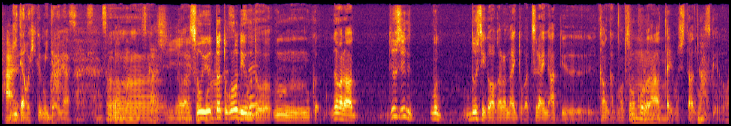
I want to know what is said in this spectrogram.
はい。ギターを弾くみたいな、いそういったところで言うとと、うん、だから女子もうどうしていいかわからないとか辛いなっていう感覚もその頃はあったりもしたんですけど。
